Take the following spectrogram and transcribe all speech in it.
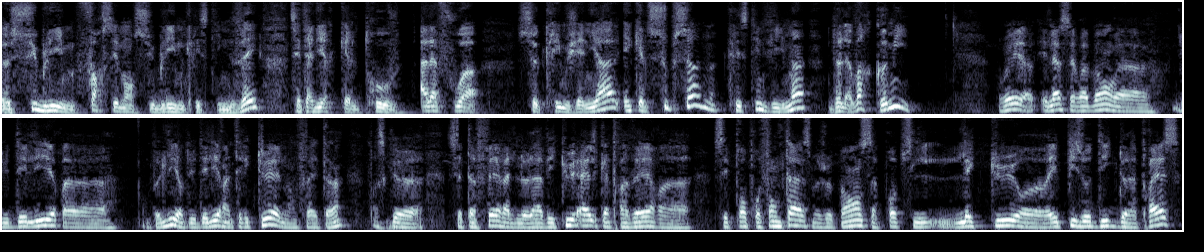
euh, sublime, forcément sublime Christine V, c'est-à-dire qu'elle trouve à la fois ce crime génial et qu'elle soupçonne Christine Villemin de l'avoir commis. Oui, et là c'est vraiment euh, du délire, euh, on peut le dire, du délire intellectuel en fait, hein, parce que cette affaire, elle ne l'a vécue elle qu'à travers euh, ses propres fantasmes, je pense, sa propre lecture euh, épisodique de la presse,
